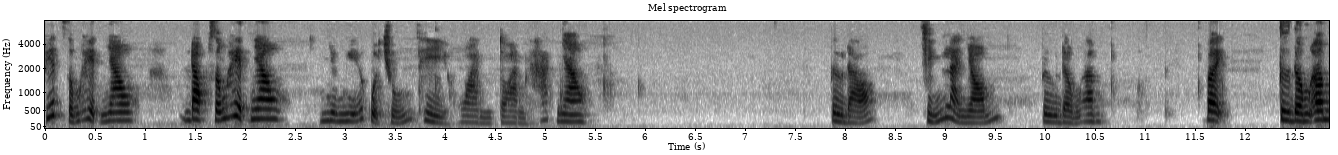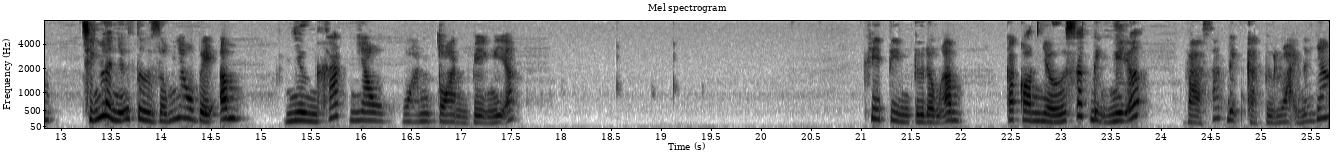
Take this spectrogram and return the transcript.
viết giống hệt nhau, đọc giống hệt nhau, nhưng nghĩa của chúng thì hoàn toàn khác nhau. Từ đó chính là nhóm từ đồng âm. Vậy, từ đồng âm chính là những từ giống nhau về âm nhưng khác nhau hoàn toàn về nghĩa. Khi tìm từ đồng âm, các con nhớ xác định nghĩa và xác định cả từ loại nữa nhé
